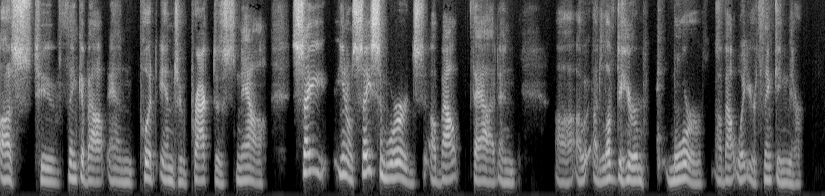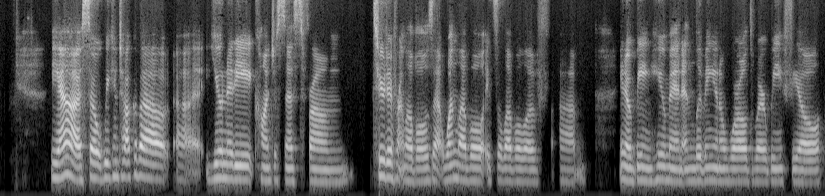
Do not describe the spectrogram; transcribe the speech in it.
us to think about and put into practice now. Say, you know, say some words about that, and uh, I'd love to hear more about what you're thinking there. Yeah, so we can talk about uh, unity consciousness from two different levels. At one level, it's a level of, um, you know, being human and living in a world where we feel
